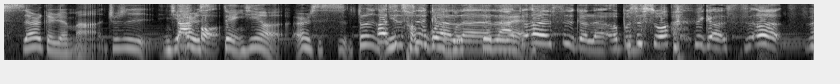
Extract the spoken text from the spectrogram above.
十二个人嘛，就是已经二十，对，已经有二十四，都是你重复过很多次，对对对，就二十四个人，而不是说 那个十二十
